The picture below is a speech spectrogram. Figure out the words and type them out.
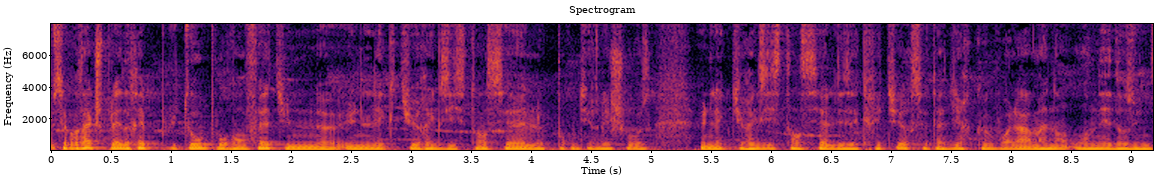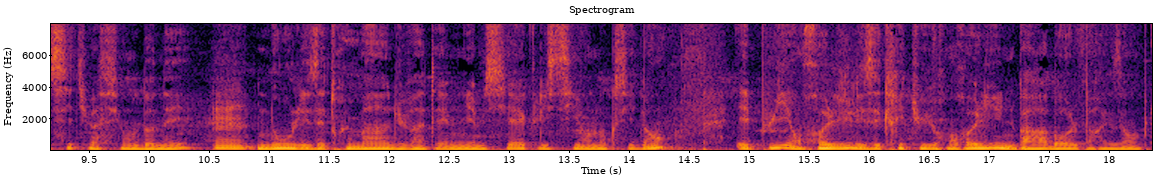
c'est pour ça que je plaiderais plutôt pour en fait une, une lecture existentielle, pour dire les choses, une lecture existentielle des écritures, c'est-à-dire que voilà, maintenant on est dans une situation donnée, Mm. nous les êtres humains du 21e siècle ici en Occident, et puis on relit les écritures, on relit une parabole par exemple,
